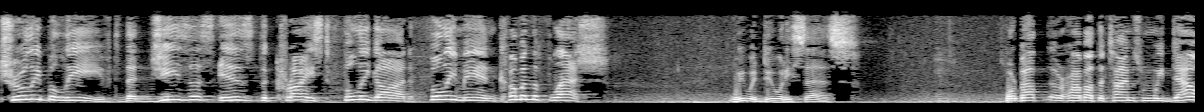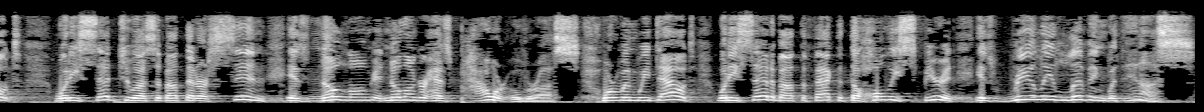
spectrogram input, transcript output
truly believed that Jesus is the Christ, fully God, fully man, come in the flesh, we would do what he says. Or, about, or how about the times when we doubt what he said to us about that our sin is no longer, it no longer has power over us? Or when we doubt what he said about the fact that the Holy Spirit is really living within us?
